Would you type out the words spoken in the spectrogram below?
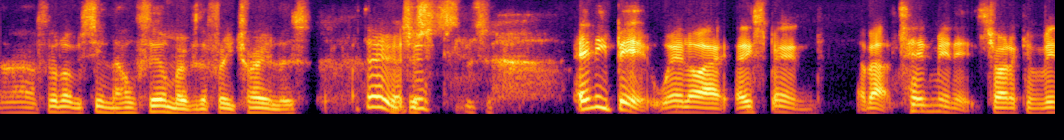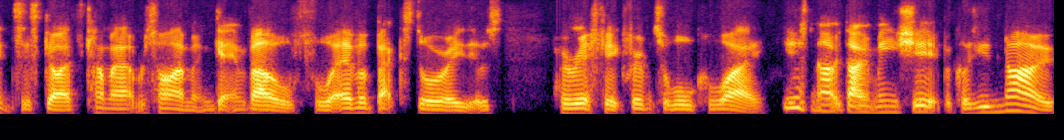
uh, I feel like we've seen the whole film over the three trailers. I do. I just just, any bit where like they spend about 10 minutes trying to convince this guy to come out of retirement and get involved for whatever backstory that was horrific for him to walk away you just know it don't mean shit because you know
